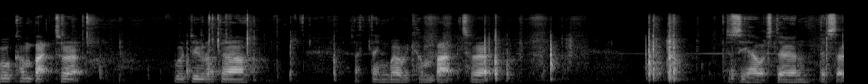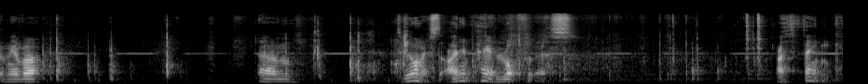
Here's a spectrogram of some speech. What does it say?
we'll come back to it. We'll do like a a thing where we come back to it to see how it's doing, this, that and the other. Um, to be honest, I didn't pay a lot for this. I think.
